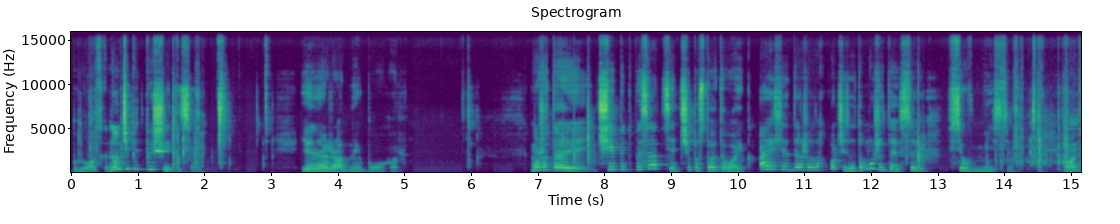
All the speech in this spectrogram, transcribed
будь ласка. Ну чи підпишіться. Я не жадний блогер. Можете чи підписатися, чи поставити лайк. А якщо даже захочете, то можете все, все вместе. Ладно.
